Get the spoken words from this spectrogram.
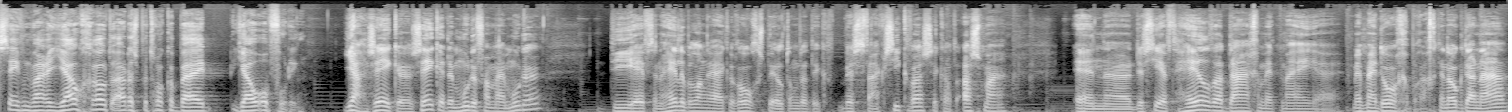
Steven, waren jouw grootouders betrokken bij jouw opvoeding? Ja, zeker. Zeker de moeder van mijn moeder. Die heeft een hele belangrijke rol gespeeld omdat ik best vaak ziek was. Ik had astma. En uh, dus die heeft heel wat dagen met mij, uh, met mij doorgebracht. En ook daarna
